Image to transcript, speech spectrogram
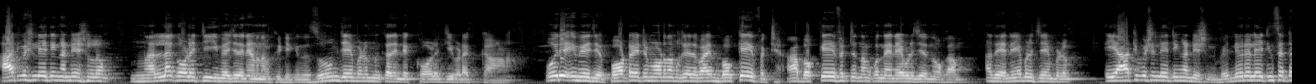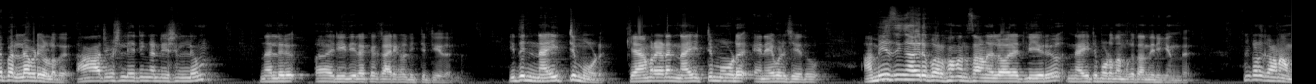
ആർട്ടിഫിഷ്യൽ ലൈറ്റിംഗ് കണ്ടീഷനിലും നല്ല ക്വാളിറ്റി ഇമേജ് തന്നെയാണ് നമുക്ക് കിട്ടിയിരിക്കുന്നത്. സൂം ചെയ്യുമ്പോഴും നമുക്ക് അതിന്റെ ക്വാളിറ്റി ഇവിടെ കാണാം. ഒരു ഇമേജ് പോർട്രേറ്റ് മോഡ് നമുക്ക് ബൊക്കെ ഇഫക്റ്റ് ആ ബൊക്കെ ഇഫക്റ്റ് നമുക്കൊന്ന് എനേബിൾ ചെയ്ത് നോക്കാം. അത് എനേബിൾ ചെയ്യുമ്പോഴും ഈ ആർട്ടിഫിഷ്യൽ ലൈറ്റിംഗ് കണ്ടീഷൻ വലിയൊരു ലൈറ്റിംഗ് സെറ്റപ്പ് അല്ല അവിടെ ഉള്ളത്. ആ ആർട്ടിഫിഷ്യൽ ലൈറ്റിംഗ് കണ്ടീഷനിലും നല്ലൊരു രീതിയിലൊക്കെ കാര്യങ്ങൾ ഡിക്റ്റേറ്റ് ചെയ്തിട്ടുണ്ട്. ഇത് നൈറ്റ് മോഡ് ക്യാമറയുടെ നൈറ്റ് മോഡ് എനേബിൾ ചെയ്തു. അമേസിംഗ് ആയ ഒരു പെർഫോമൻസ് ആണ് ലോ ഈ ഒരു നൈറ്റ് മോഡ് നമുക്ക് തന്നിരിക്കുന്നത്. നിങ്ങൾക്ക് കാണാം.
